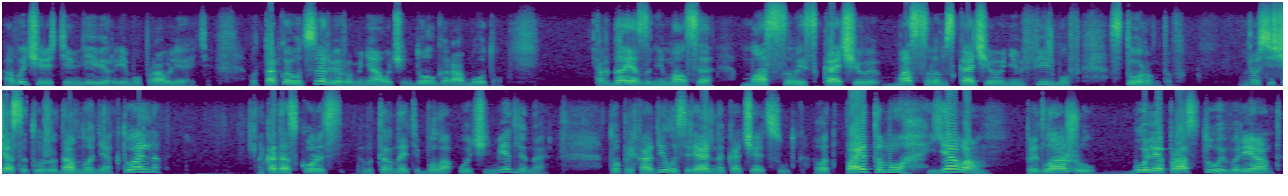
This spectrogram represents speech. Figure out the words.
а вы через TeamViewer им управляете. Вот такой вот сервер у меня очень долго работал. Когда я занимался скачив... массовым скачиванием фильмов с торрентов. Но сейчас это уже давно не актуально. А когда скорость в интернете была очень медленная, то приходилось реально качать сутка. Вот, поэтому я вам предложу более простой вариант.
